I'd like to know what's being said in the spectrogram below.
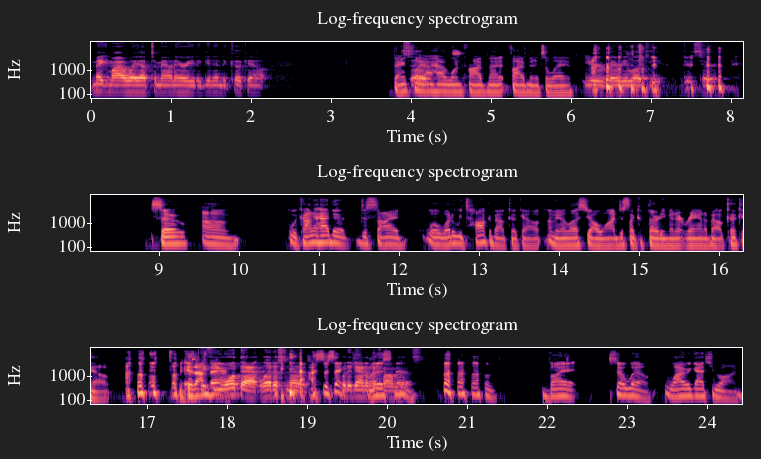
make my way up to Mount Airy to get into cookout. thankfully so- I have one five minute five minutes away. You're very lucky, good sir. So um, we kind of had to decide. Well, what do we talk about cookout? I mean, unless y'all want just like a thirty minute rant about cookout. But- because I'm if there. you want that, let us know. I was just saying, Put it down in the comments. but so Will, why we got you on?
